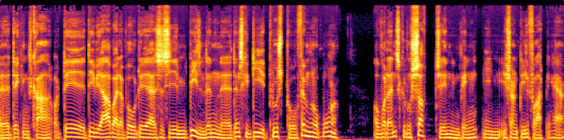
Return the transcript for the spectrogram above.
øh, dækningsgrad. Og det, det vi arbejder på, det er altså at sige, at bilen den, øh, den skal give et plus på 500 kroner. Og hvordan skal du så tjene dine penge i, i sådan en bilforretning her?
